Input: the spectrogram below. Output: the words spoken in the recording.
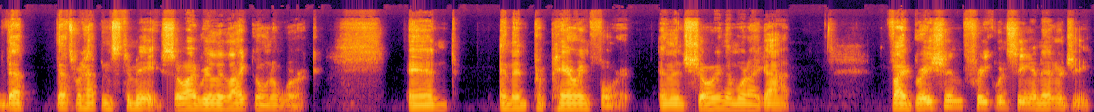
that that's what happens to me. So I really like going to work and and then preparing for it and then showing them what I got. Vibration, frequency, and energy.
